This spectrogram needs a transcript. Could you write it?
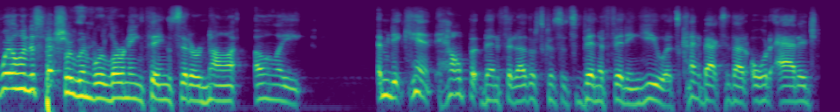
Well, and especially when we're learning things that are not only, I mean, it can't help but benefit others because it's benefiting you. It's kind of back to that old adage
